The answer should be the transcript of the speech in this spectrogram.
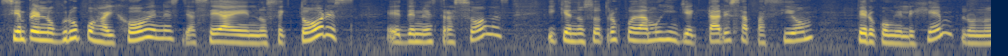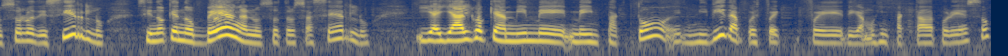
Siempre en los grupos hay jóvenes, ya sea en los sectores eh, de nuestras zonas, y que nosotros podamos inyectar esa pasión, pero con el ejemplo, no solo decirlo, sino que nos vean a nosotros hacerlo. Y hay algo que a mí me, impactó, en mi vida pues fue, fue, digamos, impactada por eso.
